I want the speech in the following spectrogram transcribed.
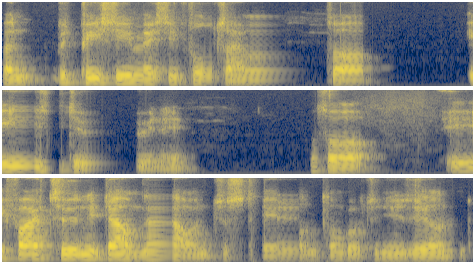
And with PC racing full time, I thought he's doing it. I thought if I turn it down now and just stay and don't go to New Zealand,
